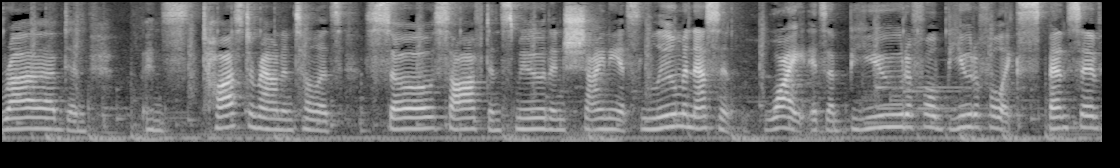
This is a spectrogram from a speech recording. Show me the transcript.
rubbed and and tossed around until it's so soft and smooth and shiny. It's luminescent white. It's a beautiful, beautiful, expensive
